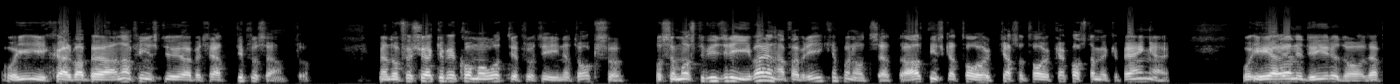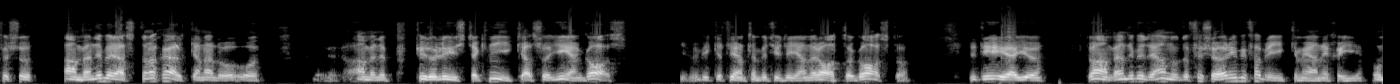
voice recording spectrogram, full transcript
Och i själva bönan finns det ju över 30 procent. Men då försöker vi komma åt det proteinet också. Och så måste vi driva den här fabriken på något sätt. Och allting ska torkas och torka kostar mycket pengar. Och elen är dyr idag. Därför så använder vi resten av skälkarna då och eh, använder pyrolysteknik, alltså gengas. Vilket egentligen betyder generatorgas då. Det är ju, då använder vi den och då försörjer vi fabriken med energi och,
